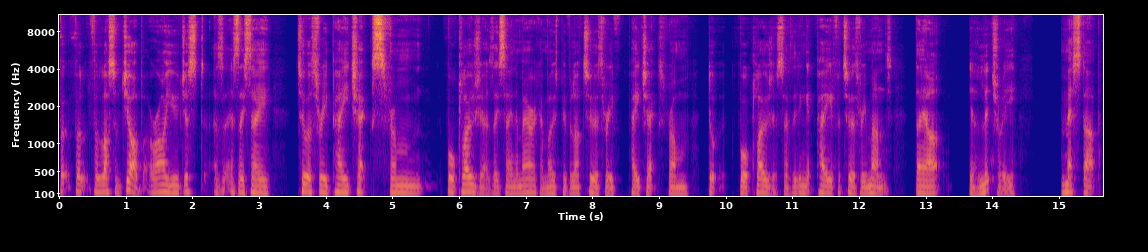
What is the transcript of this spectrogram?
for for, for loss of job, or are you just as as they say two or three paychecks from foreclosure? As they say in America, most people are two or three paychecks from foreclosure. So if they didn't get paid for two or three months, they are you know literally messed up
